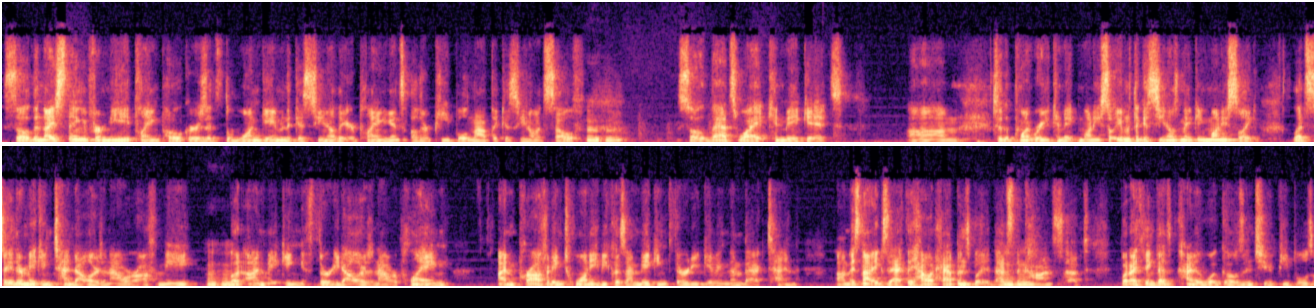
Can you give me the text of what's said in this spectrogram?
so the nice thing for me playing poker is it's the one game in the casino that you're playing against other people, not the casino itself. Mm-hmm. So that's why it can make it um, to the point where you can make money. So even if the casino's making money, so like let's say they're making ten dollars an hour off me, mm-hmm. but I'm making thirty dollars an hour playing, I'm profiting twenty because I'm making thirty, giving them back ten. Um, it's not exactly how it happens, but that's mm-hmm. the concept. But I think that's kind of what goes into people's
